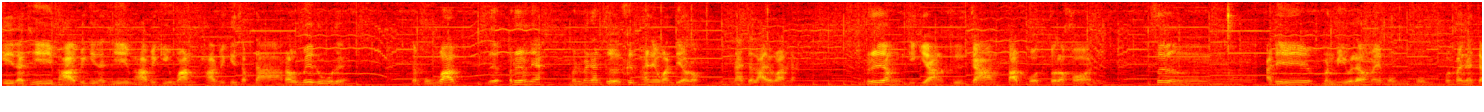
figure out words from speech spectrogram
กี่นาทีผ่านไปกี่นาทีผ่านไปกี่วันผ่านไปกี่สัปดาห์เราไม่รู้เลย แต่ผมว่าเรื่องเรื่องเนี้ยมันไม่ได้เกิดขึ้นภายในวันเดียวหรอกมันน่าจะหลายวันอะเรื่องอีกอย่างคือการตัดบทตัวละคร ซึ่ง อันนี้มันมีอยู่แล้วไหมผมผมไม่ค่อยแน่ใจ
